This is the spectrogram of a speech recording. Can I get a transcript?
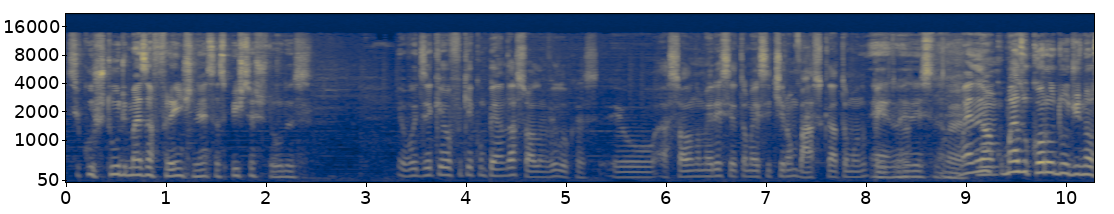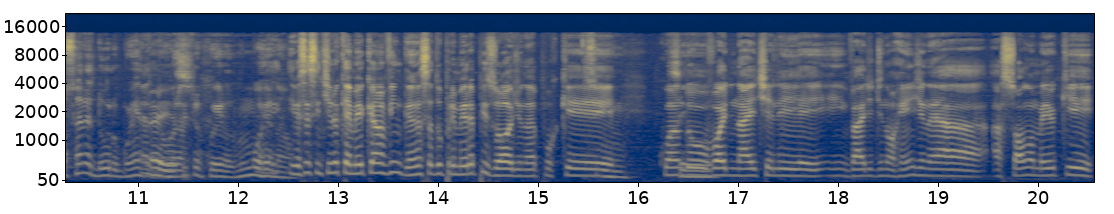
se costure mais à frente, né? Essas pistas todas. Eu vou dizer que eu fiquei com pena da Solon, viu, Lucas? Eu, a Solon não merecia tomar esse tirombaço que ela tomou no É, peito. não é né? esse não. É. Mas, Não. mas o couro do dinossauro é duro, aguenta. É É duro. Fique tranquilo, não morreu não. E vocês sentiram que é meio que uma vingança do primeiro episódio, né? Porque Sim. quando Sim. o Void Knight ele invade Dino Range, né? A, a Solon meio que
